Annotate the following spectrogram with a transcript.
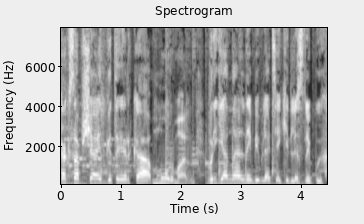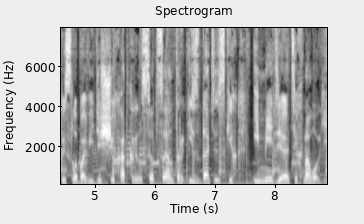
Как сообщает ГТРК «Мурман», в региональной библиотеке для слепых и слабовидящих открылся Центр издательских и медиатехнологий.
